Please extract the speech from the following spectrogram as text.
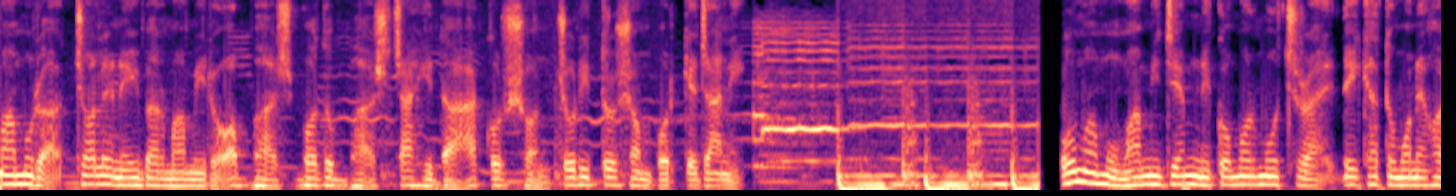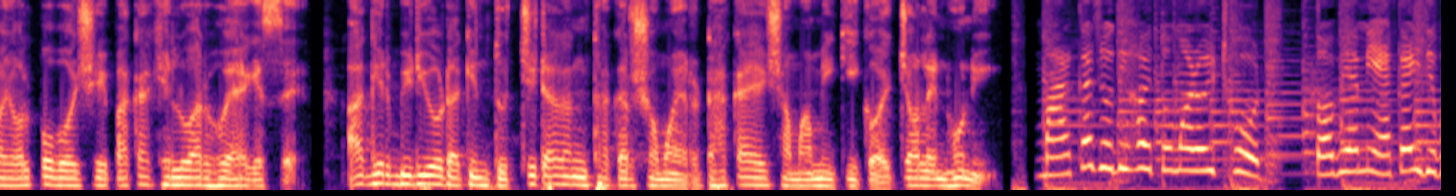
মামুরা চলেন এইবার মামির অভ্যাস বদভ্যাস চাহিদা আকর্ষণ চরিত্র সম্পর্কে জানি। ও মামু মামি যেমনি কোমর মুচড়ায় দেখা তো মনে হয় অল্প বয়সে পাকা খেলোয়াড় হয়ে গেছে। আগের ভিডিওটা কিন্তু চিটাগাং থাকার সময়ের ঢাকায় এসা মামি কি কয় চলেন হুনি মার্কা যদি হয় তোমার ওই ঠোঁট তবে আমি একাই দেব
